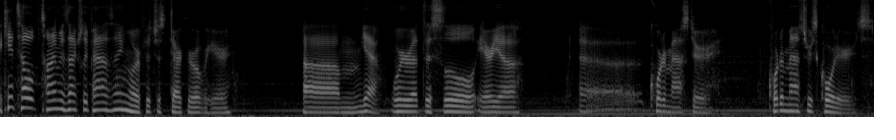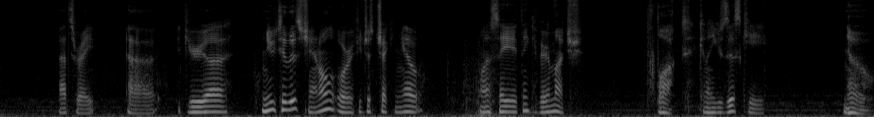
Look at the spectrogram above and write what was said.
I can't tell if time is actually passing or if it's just darker over here. Um, yeah, we're at this little area. Uh, quartermaster. Quartermaster's quarters. That's right. Uh, if you're, uh, new to this channel, or if you're just checking out, I want to say thank you very much. Locked. Can I use this key? No.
